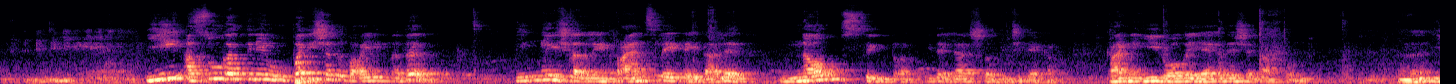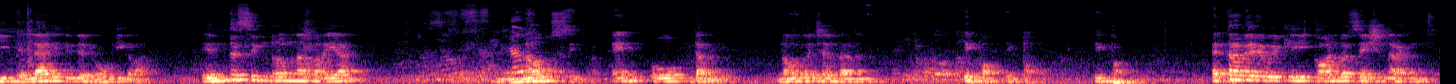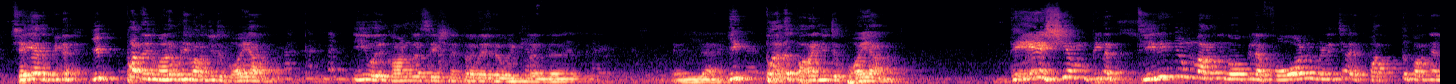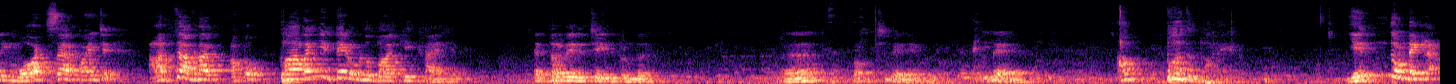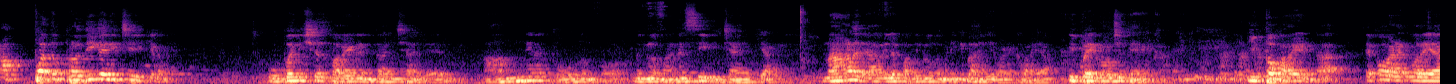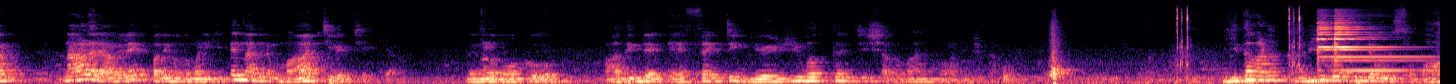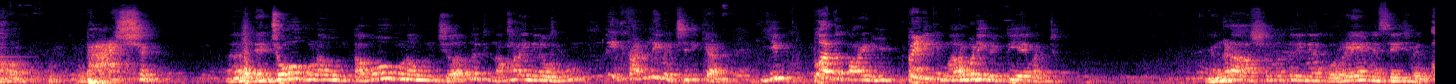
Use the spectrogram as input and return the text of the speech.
ഈ അസുഖത്തിനെ ഉപനിഷത്ത് പറയുന്നത് ഇംഗ്ലീഷിൽ അതിനെ ട്രാൻസ്ലേറ്റ് ചെയ്താൽ നൗ സിൻഡ്രം. ഇതെല്ലാവരും ശ്രദ്ധിച്ച് കേൾക്കണം. കാരണം ഈ രോഗം ഏകദേശം എല്ലാവർക്കും ഉണ്ട്. ഈ എല്ലാവരും ഇതിന്റെ രോഗികളാണ്. എന്ത് സിൻഡ്രോം എന്നാ പറയാ? നൗ എൻ ഡബ്ല്യു നൗ ഇപ്പോ ഇപ്പൊ ഇപ്പൊ എത്ര പേര് വീട്ടിൽ ഈ കോൺവെർസേഷൻ നടക്കുന്നു? ശരി അത് പിന്നെ ഇപ്പൊ അതിന് മറുപടി പറഞ്ഞിട്ട് പോയാ ഈ ഒരു കോൺവെർസേഷൻ എത്ര പേരുടെ വീട്ടിലുണ്ട്? എല്ലാ. ഇപ്പൊ അത് പറഞ്ഞിട്ട് പോയാണ് ദേഷ്യം പിന്നെ തിരിഞ്ഞും പറഞ്ഞു നോക്കില്ല. ഫോൺ വിളിച്ച് പത്ത് പറഞ്ഞ അല്ലെങ്കിൽ വാട്സാപ്പ് അയച്ച് അത് അവിടെ അപ്പൊ പറഞ്ഞിട്ടേ ഉള്ളൂ ബാക്കി കാര്യം. എത്ര പേര് ചെയ്തിട്ടുണ്ട്? കുറച്ച് പേരേ ഉള്ളൂ. അപ്പത് അപ്പ അത് പറയണം. എന്തുണ്ടെങ്കിലും അപ്പ അത് പ്രതികരിച്ചിരിക്കണം. ഉപനിഷത്ത് പറയുന്നത് എന്താ വെച്ചാൽ അങ്ങനെ തോന്നുമ്പോ നിങ്ങൾ മനസ്സിൽ വിചാരിക്കുക നാളെ രാവിലെ പതിനൊന്ന് മണിക്ക് ഭാര്യ വഴക്ക് പറയാം. ഇപ്പൊ കുറച്ച് തിരക്കാം. ഇപ്പൊ പറയണ്ട. എപ്പോ വഴക്ക് പറയാം? നാളെ രാവിലെ പതിനൊന്ന് മണിക്ക് എന്നതിന് മാറ്റി വെച്ചേക്കാം. നിങ്ങൾ നോക്കൂ അതിന്റെ എഫക്റ്റ് എഴുപത്തഞ്ച് ശതമാനം കുറഞ്ഞിട്ടുണ്ടാവും ഇതാണ് കലിയുഗത്തിന്റെ ഒരു സ്വഭാവം. പാഷൻ രജോ ഗുണവും തമോ ഗുണവും ചേർന്നിട്ട് നമ്മളിങ്ങനെ ഉന്തി തള്ളി വെച്ചിരിക്കുകയാണ്. ഇപ്പൊ അത് പറയണം ഇപ്പൊ എനിക്ക് മറുപടി കിട്ടിയേ പറ്റും. ഞങ്ങളുടെ ആശ്രമത്തിൽ ഇങ്ങനെ കുറെ മെസ്സേജ് വരും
